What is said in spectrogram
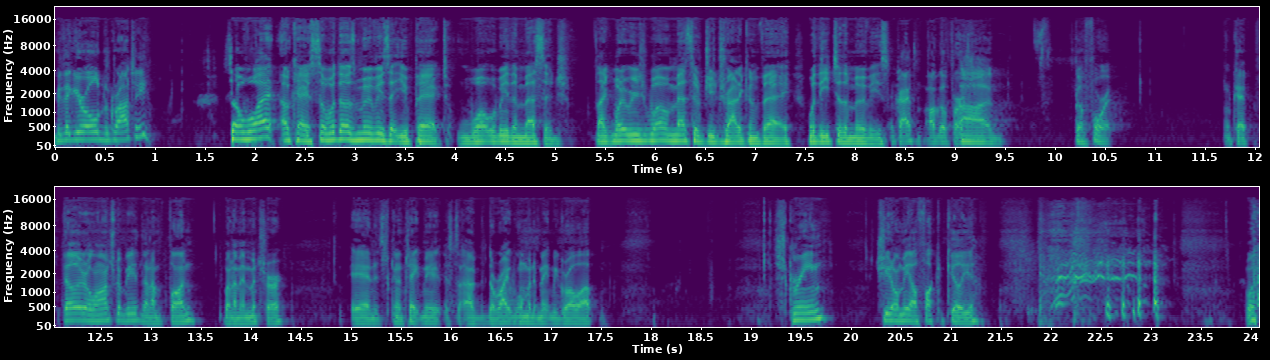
You think you're old and crotchety? So what? Okay, so with those movies that you picked, what would be the message? Like, what you- what message would you try to convey with each of the movies? Okay, I'll go first. Uh, go for it. okay, failure to launch would be that I'm fun, but I'm immature, and it's going to take me it's, uh, the right woman to make me grow up. Scream, cheat on me, I'll fucking kill you. what,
